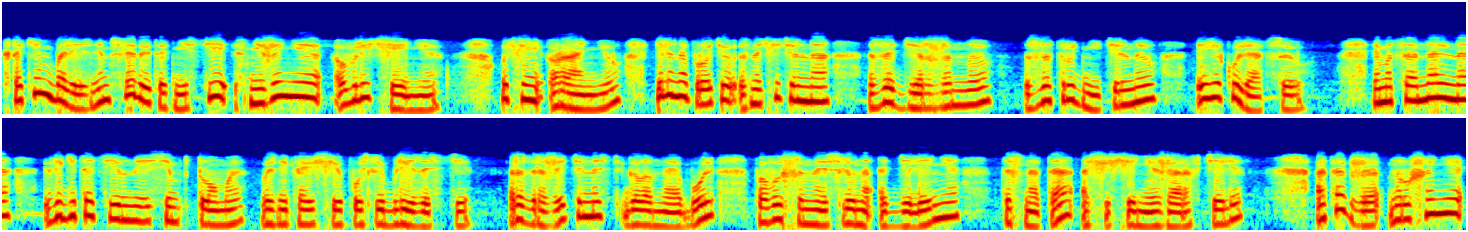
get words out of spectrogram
К таким болезням следует отнести снижение влечения, очень раннюю или, напротив, значительно задержанную затруднительную эякуляцию, эмоционально-вегетативные симптомы, возникающие после близости, раздражительность, головная боль, повышенное слюноотделение, тошнота, ощущение жара в теле, а также нарушение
